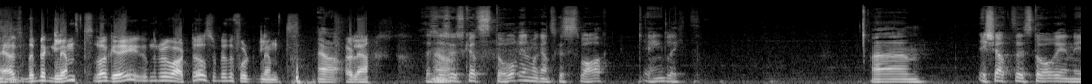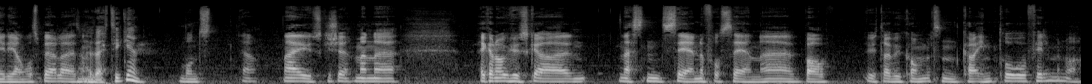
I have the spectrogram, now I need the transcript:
ja, det ble glemt. Det var gøy når det varte, og så ble det fort glemt. Ja. Føler jeg. Jeg synes Ja. jeg husker at storyen var ganske svak, egentlig. Um, Ikke at storyen i de andre spillene er Jeg sånn vet ikke. monst... Ja. Nei, jeg husker ikke. Men uh, jeg kan òg huske nesten scene for scene, bare ut av hukommelsen, hva introfilmen var.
